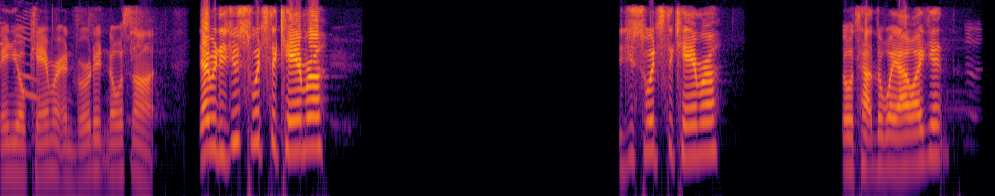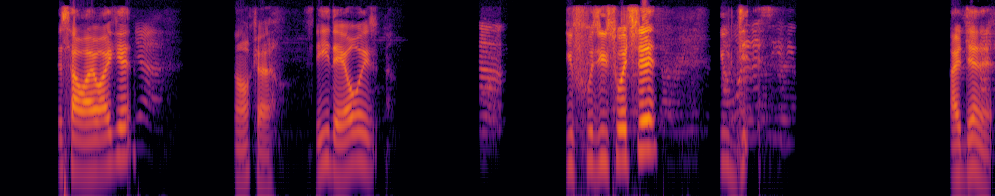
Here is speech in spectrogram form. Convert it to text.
Manual camera inverted? No, it's not. Demi, did you switch the camera? Did you switch the camera? So it's how, the way I like it? This how I like it? Yeah. Okay. See, they always. You you switched it? You did. I didn't.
